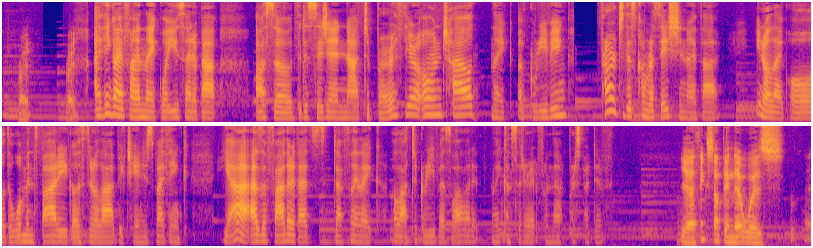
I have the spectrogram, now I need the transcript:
Right. Right. I think I find like what you said about also the decision not to birth your own child, like a grieving. Prior to this conversation, I thought, you know, like, oh, the woman's body goes through a lot, big changes. But I think, yeah, as a father, that's definitely like a lot to grieve as well. I didn't really consider it from that perspective. Yeah, I think something that was uh,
